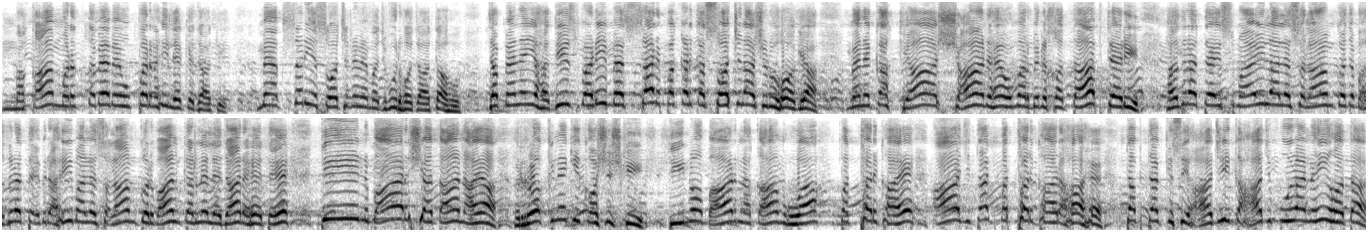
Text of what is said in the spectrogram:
مقام مرتبے میں اوپر نہیں لے کے جاتی۔ میں اکثر یہ سوچنے میں مجبور ہو جاتا ہوں۔ جب میں نے یہ حدیث پڑھی، میں سر پکڑ کر سوچنا شروع ہو گیا۔ میں نے کہا، کیا شان ہے عمر بن خطاب تیری۔ حضرت اسماعیل علیہ السلام کو جب حضرت ابراہیم علیہ السلام قربان کرنے لے جا رہے تھے، تین بار شیطان آیا۔ روکنے کی کوشش کی۔ تینوں بار ناکام ہوا، پتھر کھائے۔ آج تک پتھر کھا رہا ہے۔ تب تک کسی حاجی کا حج پورا نہیں ہوتا۔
